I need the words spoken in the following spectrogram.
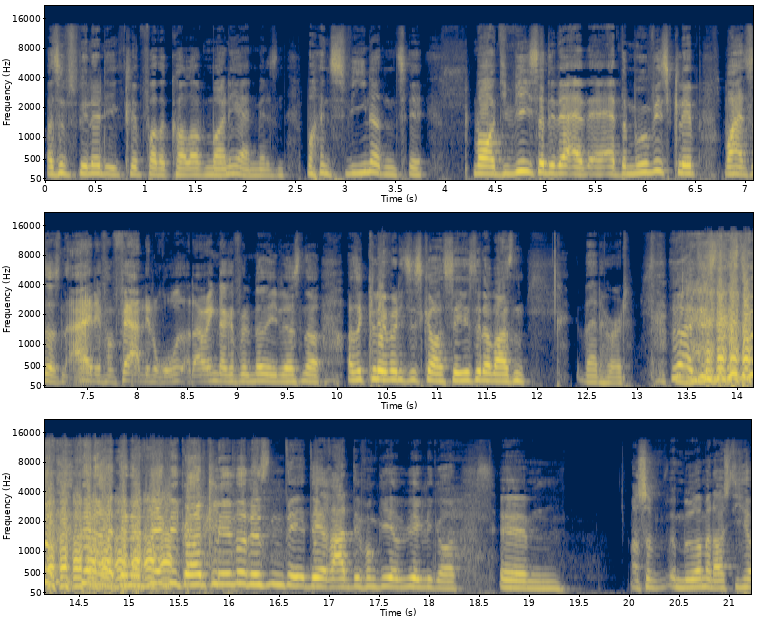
og så spiller de et klip for The Color of Money anmeldelsen, hvor han sviner den til, hvor de viser det der at, at The Movies klip, hvor han sidder sådan, ej det er forfærdeligt rod, og der er jo ingen, der kan følge med i det og sådan noget, og så klipper de til Scorsese, der var sådan, that hurt. den, er, den er virkelig godt klippet, det er, sådan, det, det er ret, det fungerer virkelig godt. Øhm, og så møder man også de her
